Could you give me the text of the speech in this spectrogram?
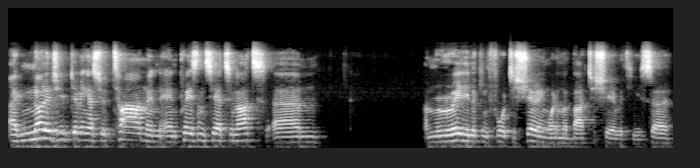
I acknowledge you giving us your time and, and presence here tonight. Um, I'm really looking forward to sharing what I'm about to share with you. So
